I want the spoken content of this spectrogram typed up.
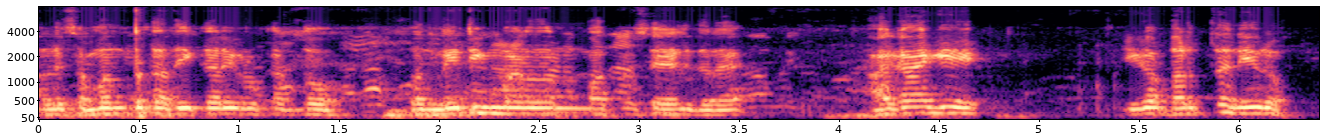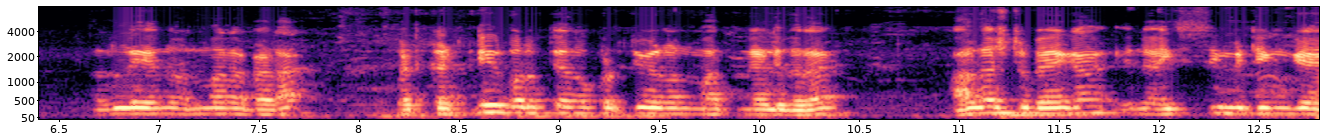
ಅಲ್ಲಿ ಸಂಬಂಧಪಟ್ಟ ಅಧಿಕಾರಿಗಳು ಕರೆದು ಒಂದು ಮೀಟಿಂಗ್ ಮಾಡೋದನ್ನ ಮಾತ್ರ ಸಹ ಹೇಳಿದ್ದಾರೆ. ಹಾಗಾಗಿ ಈಗ ಬರ್ತಾ ನೀರು ಅಲ್ಲಿ ಏನು ಅನುಮಾನ ಬೇಡ. ಬಟ್ ಕಟ್ ನೀರು ಬರುತ್ತೆ ಅನ್ನೋ ಕೊಡ್ತೀವಿ ಅನ್ನೋ ಮಾತನ್ನ ಹೇಳಿದ್ದಾರೆ. ಆದಷ್ಟು ಬೇಗ ಇಲ್ಲಿ ಐ ಸಿ ಸಿ ಮೀಟಿಂಗ್ಗೆ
